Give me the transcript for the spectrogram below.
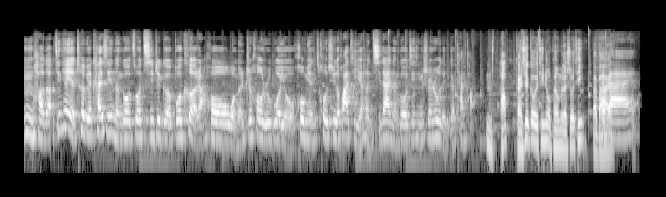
嗯，好的。今天也特别开心能够做期这个播客，然后我们之后如果有后面后续的话题，也很期待能够进行深入的一个探讨。嗯，好，感谢各位听众朋友们的收听，拜拜。拜拜。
